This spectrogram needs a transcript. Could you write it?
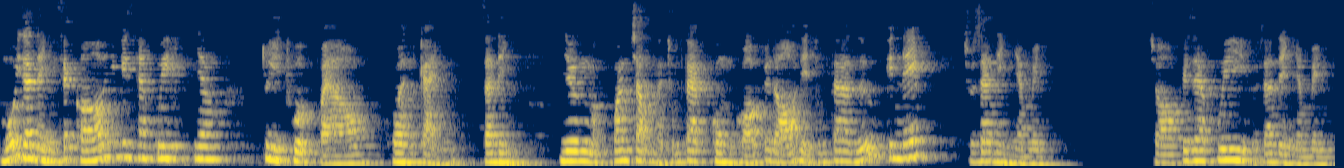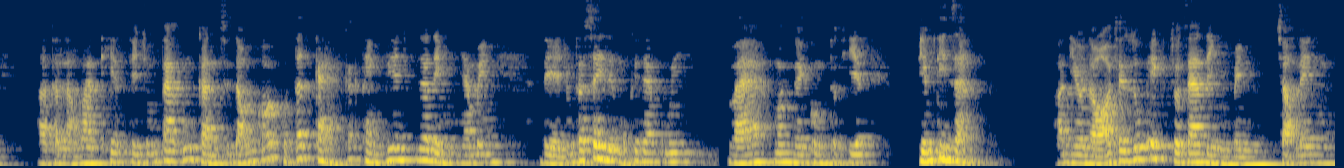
mỗi gia đình sẽ có những cái gia quy khác nhau tùy thuộc vào hoàn cảnh gia đình. Nhưng mà quan trọng là chúng ta cùng có cái đó để chúng ta giữ cái nếp cho gia đình nhà mình. Cho cái gia quy của gia đình nhà mình à, thật là hoàn thiện thì chúng ta cũng cần sự đóng góp của tất cả các thành viên trong gia đình nhà mình để chúng ta xây dựng một cái gia quy. Và mọi người cùng thực hiện. Kiếm tin rằng và điều đó sẽ giúp ích cho gia đình mình trở nên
